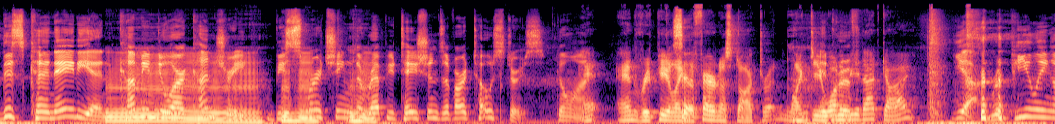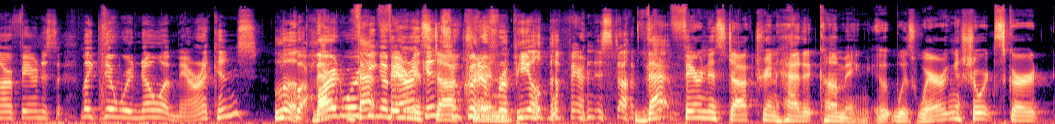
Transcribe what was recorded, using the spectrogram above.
This Canadian coming to our country, Mm-hmm. besmirching the reputations of our toasters. Go on. A- and repealing So- the fairness doctrine. Like, do you want to ref- be that guy? Yeah, repealing our fairness. Like there were no Americans, Look, but that- hardworking that fairness Americans who could have repealed the fairness doctrine. That fairness doctrine had it coming. It was wearing a short skirt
